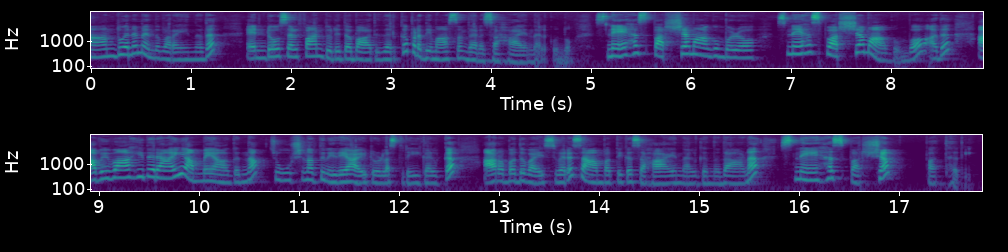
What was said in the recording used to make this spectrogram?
സ്നേഹസാന്ത്വനം എന്ന് പറയുന്നത് എൻഡോസൾഫാൻ ദുരിതബാധിതർക്ക് പ്രതിമാസം ധനസഹായം നൽകുന്നു. സ്നേഹസ്പർശമാകുമ്പോഴോ സ്നേഹസ്പർശമാകുമ്പോൾ അത് അവിവാഹിതരായി അമ്മയാകുന്ന ചൂഷണത്തിനിരയായിട്ടുള്ള സ്ത്രീകൾക്ക് അറുപത് വയസ്സ് വരെ സാമ്പത്തിക സഹായം നൽകുന്നതാണ് സ്നേഹസ്പർശം പദ്ധതി.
